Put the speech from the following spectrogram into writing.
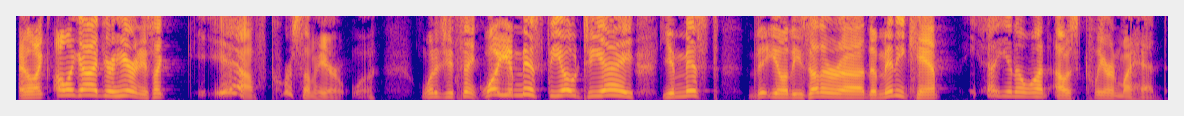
And they're like, oh my God, you're here. And he's like, yeah, of course I'm here. What did you think? Well, you missed the OTA. You missed the, you know, these other, uh, the mini camp. Yeah, you know what? I was clearing my head.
